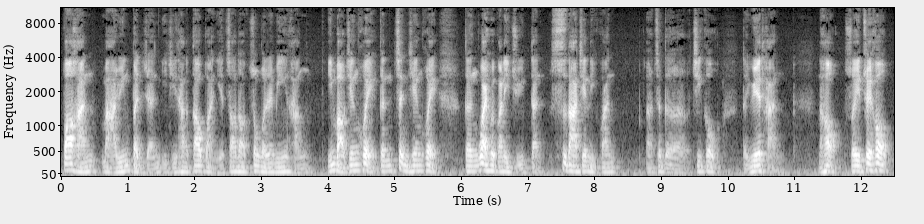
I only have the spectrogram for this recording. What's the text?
包含马云本人以及他的高管也遭到中国人民银行、银保监会、跟证监会、跟外汇管理局等四大监理官，呃，这个机构的约谈，然后，所以最后，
